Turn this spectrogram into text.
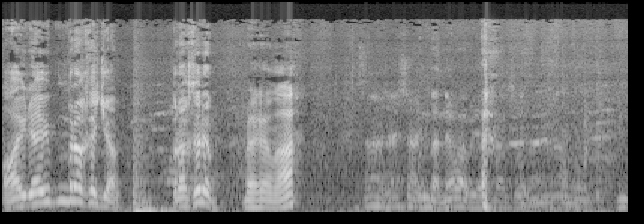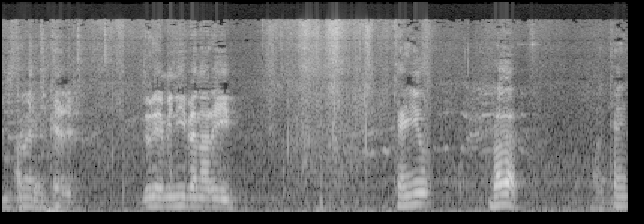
Aileyi mi bırakacağım? Bırakırım. Bırakırım ha. Bunda ne var bir yerden söyle. Hindistan'a gidelim. Dur Emine'yi ben arayayım. Can you, brother? Can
